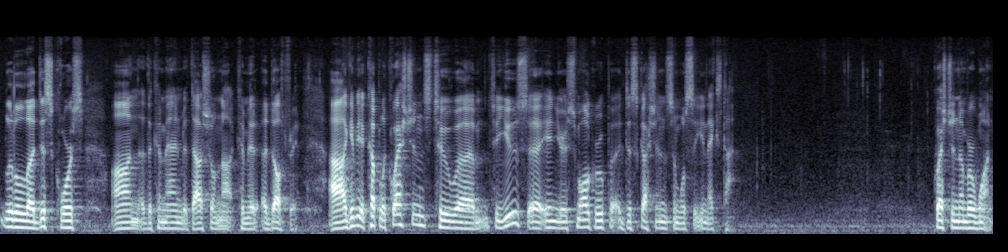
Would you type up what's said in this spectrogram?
little discourse on the commandment, thou shalt not commit adultery. I'll give you a couple of questions to, um, to use uh, in your small group uh, discussions and we'll see you next time. Question number one.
